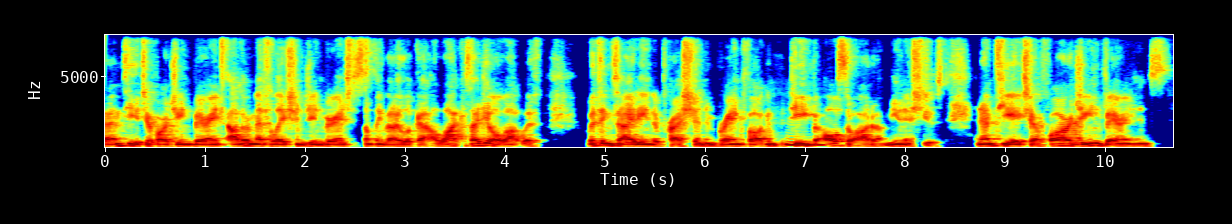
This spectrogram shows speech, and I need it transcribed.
mthfr gene variants other methylation gene variants is something that i look at a lot because i deal a lot with with anxiety and depression and brain fog and fatigue, mm-hmm. but also autoimmune issues. And MTHFR gene variants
